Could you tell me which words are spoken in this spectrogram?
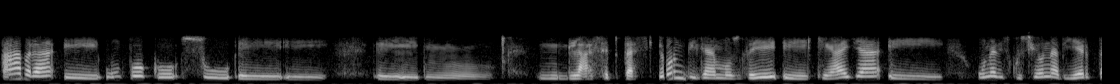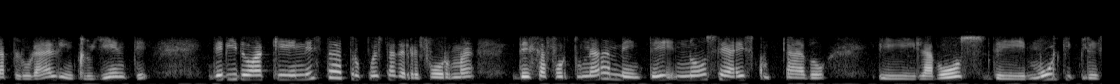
abra eh, un poco su eh, eh, mm, la aceptación, digamos, de que haya una discusión abierta, plural, incluyente, debido a que en esta propuesta de reforma desafortunadamente no se ha escuchado la voz de múltiples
